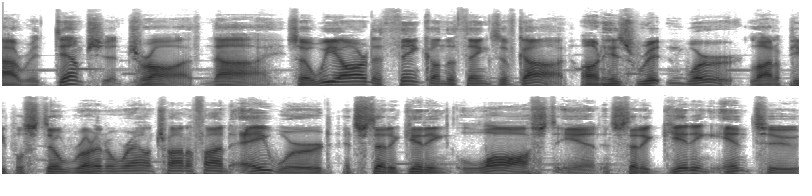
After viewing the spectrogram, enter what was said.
our redemption draweth nigh. So we are to think on the things of God, on His written word. A lot of people still running around trying to find a word instead of getting lost in, instead of getting into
